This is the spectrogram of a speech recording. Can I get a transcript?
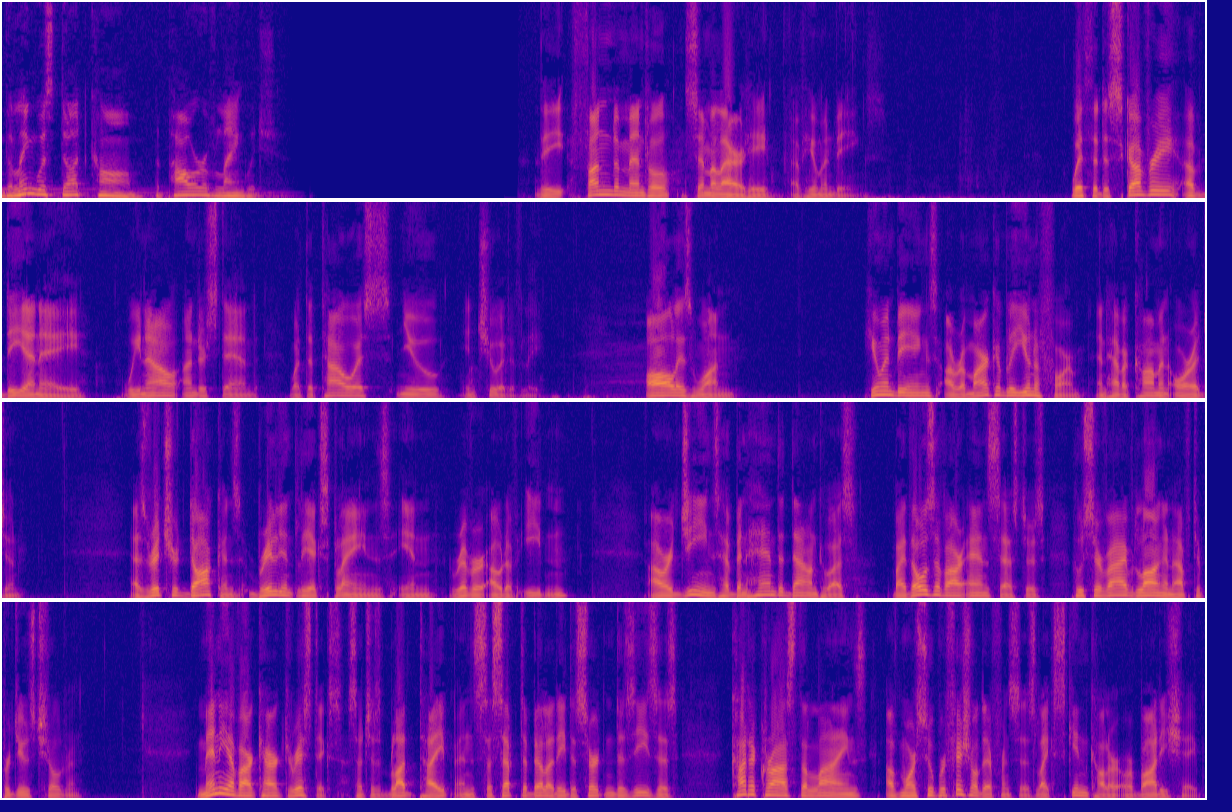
TheLinguist.com The Power of Language. The fundamental similarity of human beings. With the discovery of DNA, we now understand what the Taoists knew intuitively. All is one. Human beings are remarkably uniform and have a common origin. As Richard Dawkins brilliantly explains in River Out of Eden, our genes have been handed down to us by those of our ancestors who survived long enough to produce children. Many of our characteristics, such as blood type and susceptibility to certain diseases, cut across the lines of more superficial differences like skin color or body shape.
